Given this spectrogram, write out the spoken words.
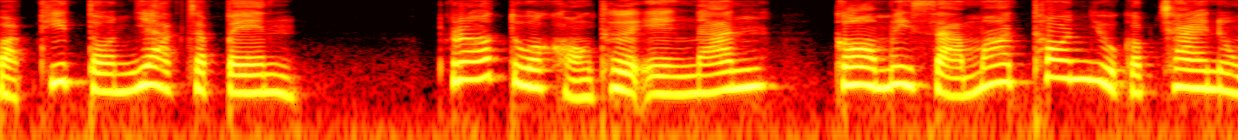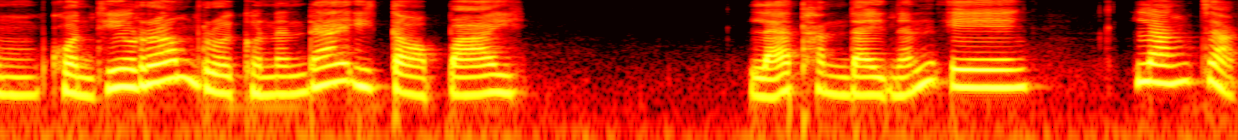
บับที่ตนอยากจะเป็น เพราะตัวของเธอเองนั้น ก็ไม่สามารถทนอยู่กับชายหนุ่มคนที่ร่ำรวยคนนั้นได้อีกต่อไป และทันใดนั้นเอง หลังจาก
